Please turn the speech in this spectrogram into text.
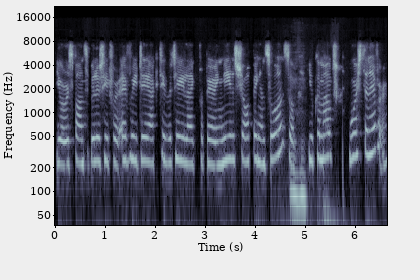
your responsibility for everyday activity like preparing meals, shopping, and so on. So you come out worse than ever.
